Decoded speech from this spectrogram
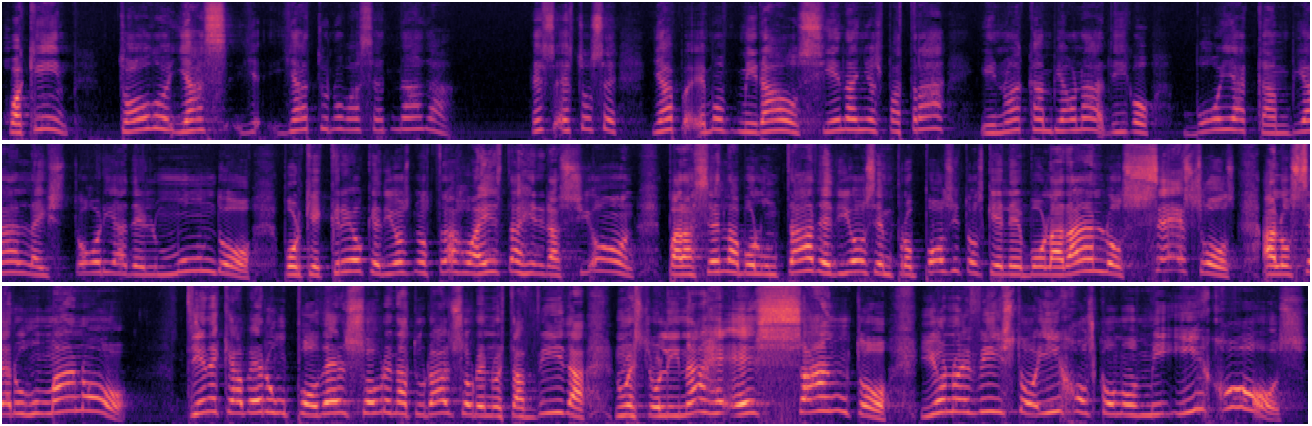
Joaquín, todo ya, ya, ya tú no vas a hacer nada esto se, ya hemos mirado 100 años para atrás y no ha cambiado nada. Digo, voy a cambiar la historia del mundo porque creo que Dios nos trajo a esta generación para hacer la voluntad de Dios en propósitos que le volarán los sesos a los seres humanos. Tiene que haber un poder sobrenatural sobre nuestras vidas. Nuestro linaje es santo. Yo no he visto hijos como mis hijos.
